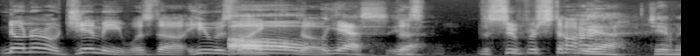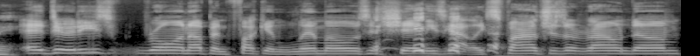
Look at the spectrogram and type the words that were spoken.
No, no, no. Jimmy was the he was oh like the yes, the, yeah, the superstar. yeah, Jimmy. And dude, he's rolling up in fucking limos and shit. And he's got like sponsors around him,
